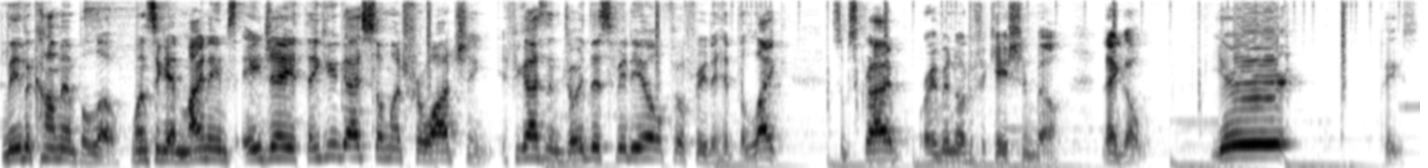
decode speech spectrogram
Leave a comment below. Once again, my name's AJ. Thank you guys so much for watching. If you guys enjoyed this video, feel free to hit the like, subscribe, or even notification bell. Let go. Yer. Peace.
